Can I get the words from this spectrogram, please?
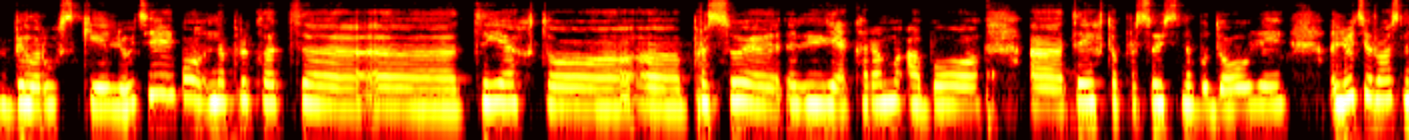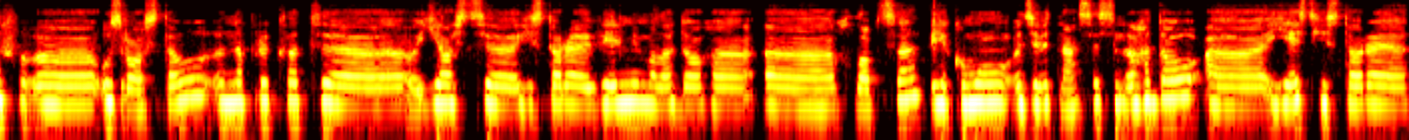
беларускія людзі. Напрыклад у тыя хто працуе лекарам або тыя хто працуюць на будоўлі людзі розных узростаў напрыклад ёсць гісторыя вельмі маладога хлопца якому 19 гадоў есть гісторыя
